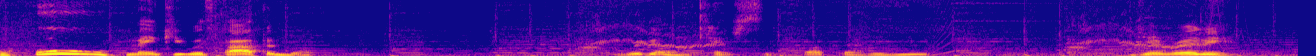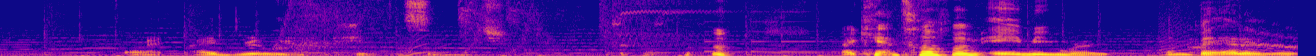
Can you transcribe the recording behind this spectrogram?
Ooh, Mankey was popping though. We're gonna catch the fuck out of you. Get ready. Alright, I really hate this so much. I can't tell if I'm aiming right. I'm bad at it.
